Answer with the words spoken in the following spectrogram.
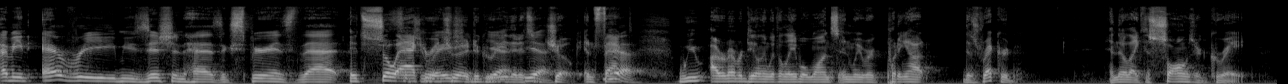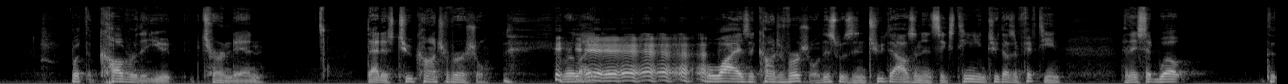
i mean every musician has experienced that It's so accurate to a degree Yeah, that it's yeah. a joke. In fact, Yeah. we I remember dealing with a label once and we were putting out this record and they're like the songs are great. But the cover that you turned in that is too controversial. And we're like, well, why is it controversial? This was in 2016, 2015. And they said, well, the,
